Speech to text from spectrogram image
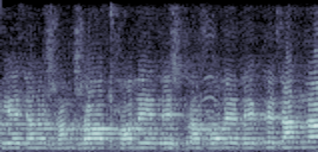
দিয়ে যেন সংসদ চলে দেশটা চলে দেখতে চান না।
